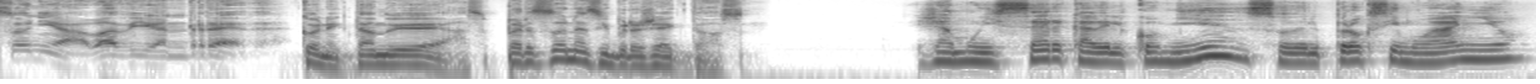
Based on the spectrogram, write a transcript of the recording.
Sonia Abadi en Red. Conectando ideas, personas y proyectos. Ya muy cerca del comienzo del próximo año,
